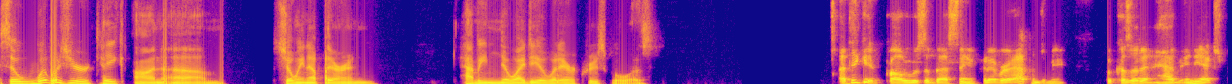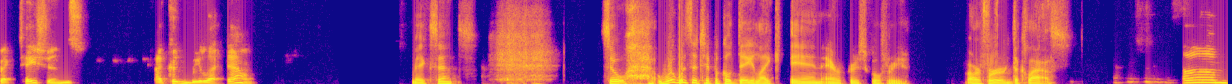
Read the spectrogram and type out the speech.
so what was your take on um, showing up there and having no idea what air crew school was i think it probably was the best thing that could ever happen to me because i didn't have any expectations i couldn't be let down makes sense so what was a typical day like in air crew school for you or for the class um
